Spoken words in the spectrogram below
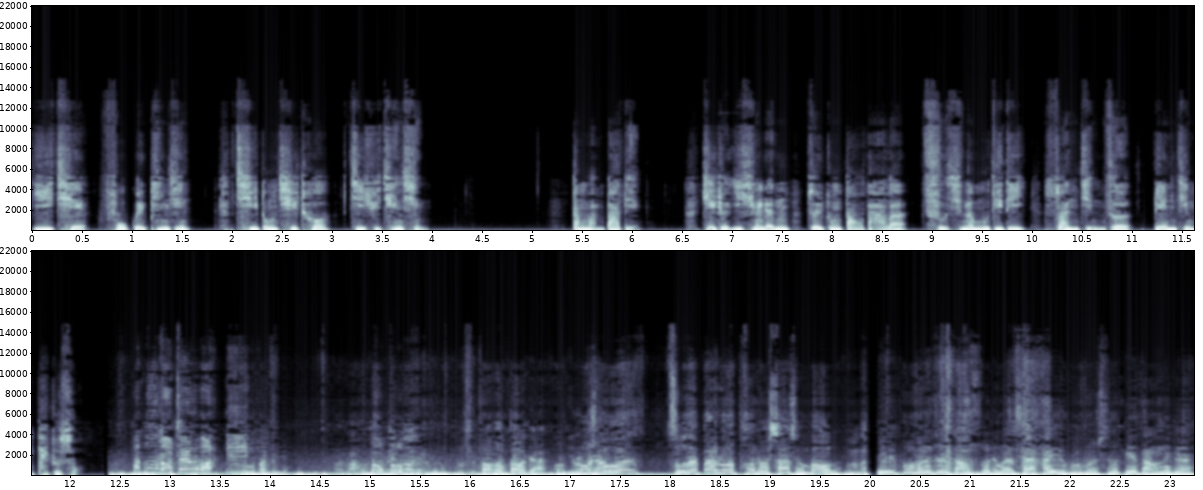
一切复归平静，启动汽车继续前行。当晚八点。记者一行人最终到达了此行的目的地——蒜井子边境派出所。把倒档摘了吧，我们把这个倒倒点，找个倒点。一路上我走在半路碰着沙尘暴了，有一部分这是咱们所里面的菜，还有一部分是给咱们那个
